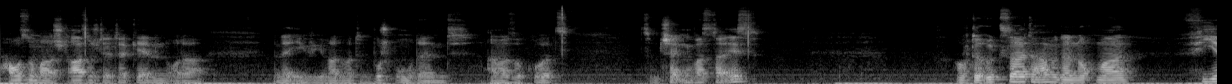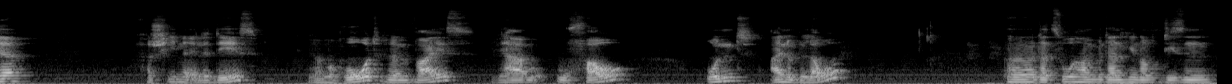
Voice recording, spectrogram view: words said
Hausnummer, Straßenschild erkennen oder wenn er irgendwie gerade mit dem Busch rumrennt, einmal so kurz zum Checken, was da ist. Auf der Rückseite haben wir dann nochmal vier verschiedene LEDs. Wir haben Rot, wir haben Weiß, wir haben UV und eine blaue. Äh, dazu haben wir dann hier noch diesen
